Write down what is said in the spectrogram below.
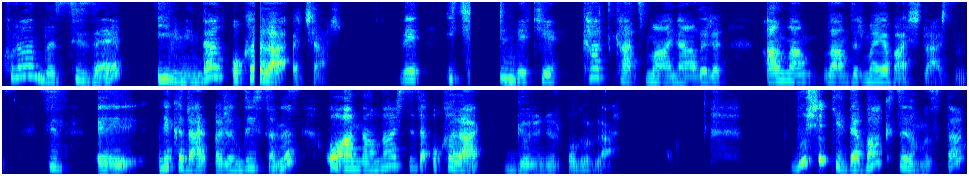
Kur'an da size ilminden o kadar açar. Ve içindeki kat kat manaları anlamlandırmaya başlarsınız. Siz e, ne kadar arındıysanız o anlamlar size o kadar görünür olurlar. Bu şekilde baktığımızda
